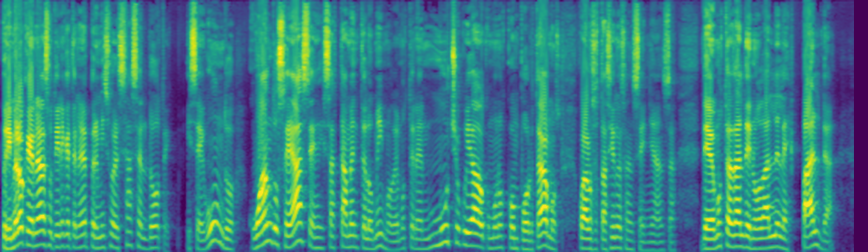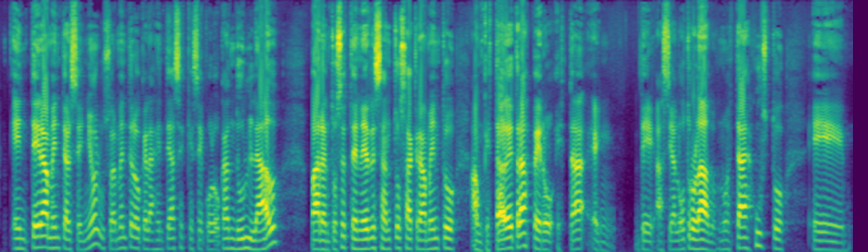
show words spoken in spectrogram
Primero que nada, eso tiene que tener el permiso del sacerdote. Y segundo, cuando se hace es exactamente lo mismo. Debemos tener mucho cuidado cómo nos comportamos cuando se está haciendo esa enseñanza. Debemos tratar de no darle la espalda enteramente al Señor. Usualmente lo que la gente hace es que se colocan de un lado para entonces tener el santo sacramento, aunque está detrás, pero está hacia el otro lado. No está justo eh,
